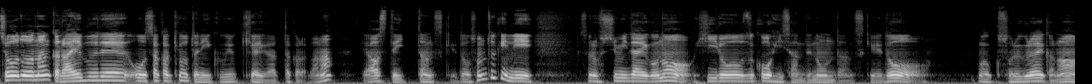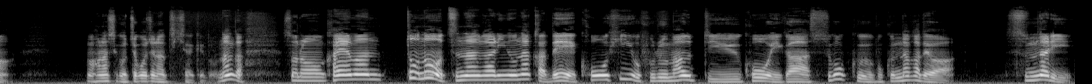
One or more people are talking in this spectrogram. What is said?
ちょうどなんかライブで大阪、京都に行く機会があったからかな？で、合わせて行ったんですけど、その時に、その伏見大悟のヒーローズコーヒーさんで飲んだんですけど、まあ、それぐらいかな。話ごちゃごちゃになってきたけど、なんか、その、かやまんとのつながりの中で、コーヒーを振る舞うっていう行為が、すごく僕の中では、すんなり、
